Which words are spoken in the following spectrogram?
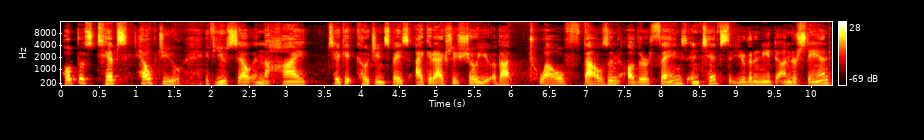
hope those tips helped you. If you sell in the high ticket coaching space, I could actually show you about 12,000 other things and tips that you're going to need to understand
